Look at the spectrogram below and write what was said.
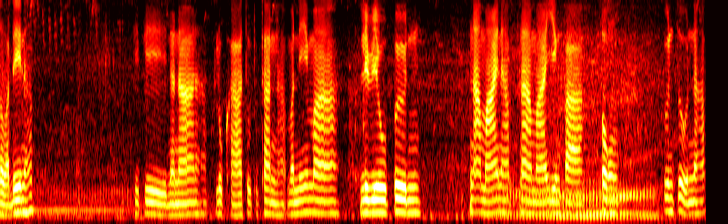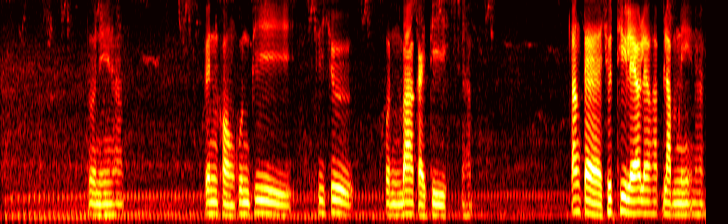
สวัสดีนะครับ พี่ๆนานานะครับ ลูกค้าทุกๆท่านนะครับ วันนี้มารีวิวปืนหน้าไม้นะครับ หน้าไม้ยิงปลาทรงปืนศูนย์นะครับ ตัวนี้นะครับ เป็นของคุณพี่ที่ชื่อคนบ้าไก่ตีนะครับ ตั้งแต่ชุดที่แล้วแล้วครับลำนี้นะครับ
